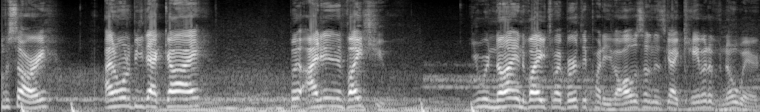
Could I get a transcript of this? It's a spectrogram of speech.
I'm sorry. I don't want to be that guy, but I didn't invite you. You were not invited to my birthday party. All of a sudden, this guy came out of nowhere,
